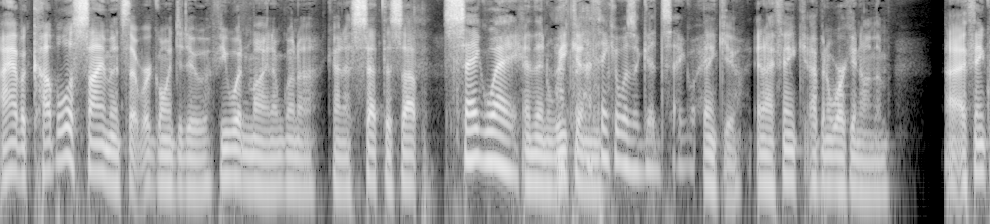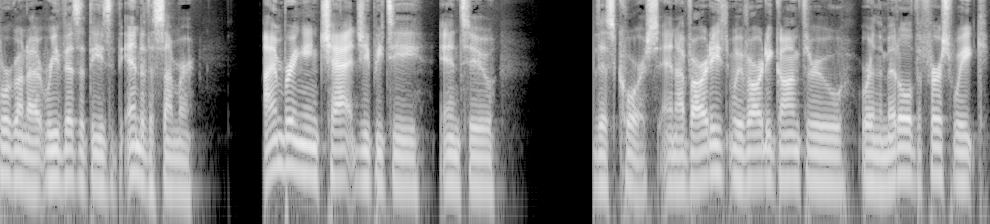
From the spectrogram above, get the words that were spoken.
I have a couple assignments that we're going to do if you wouldn't mind I'm going to kind of set this up Segue. and then we can I think it was a good segue. Thank you. And I think I've been working on them. I think we're going to revisit these at the end of the summer. I'm bringing Chat GPT into this course, and I've already we've already gone through. We're in the middle of the first week,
